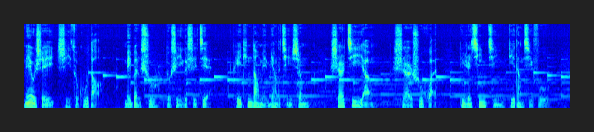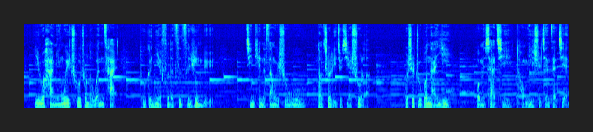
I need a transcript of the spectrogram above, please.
没有谁是一座孤岛，每本书都是一个世界，可以听到美妙的琴声，时而激扬，时而舒缓，令人心情跌宕起伏。一如海明威出众的文采，屠格涅夫的字字韵律。今天的三味书屋到这里就结束了，我是主播南艺，我们下期同一时间再见。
